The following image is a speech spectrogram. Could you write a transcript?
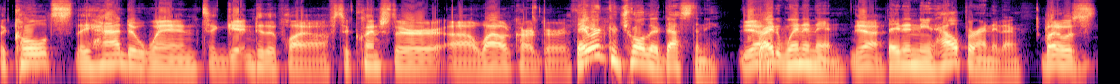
the Colts they had to win to get into the playoffs to clinch their uh, wild card berth. They were in control of their destiny. Yeah. Right, winning in. Yeah. They didn't need help or anything. But it was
